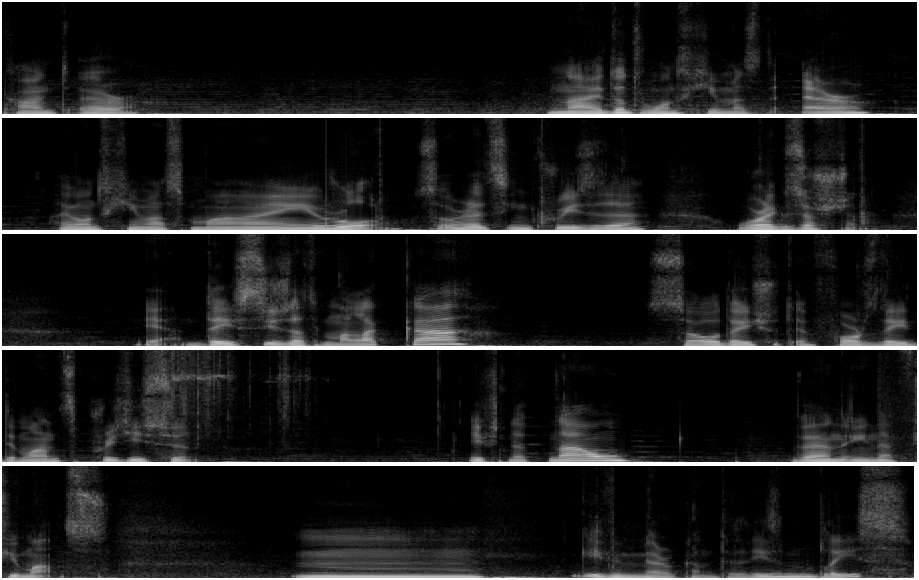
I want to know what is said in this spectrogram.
can't err. No, I don't want him as the heir. I want him as my ruler. So let's increase the war exhaustion. Yeah, they siege at Malaga. So they should enforce their demands pretty soon. If not now, then in a few months. Mm, give him mercantilism, please.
